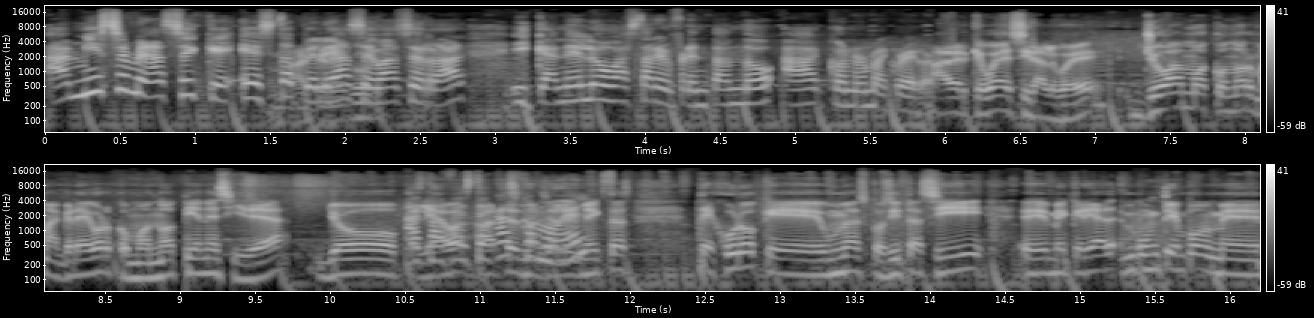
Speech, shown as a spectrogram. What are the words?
A mí se me hace que esta pelea McGregor. se va a cerrar y Canelo va a estar enfrentando a Conor McGregor. A ver, que voy a decir algo, ¿eh? Yo amo a Conor McGregor como no tienes idea. Yo ¿Hasta peleaba artes marciales él? mixtas. Te juro que unas cositas así. eh, me quería, un tiempo me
